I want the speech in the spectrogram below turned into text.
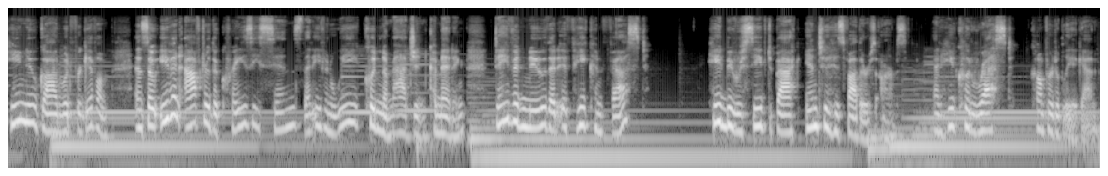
he knew God would forgive him. And so, even after the crazy sins that even we couldn't imagine committing, David knew that if he confessed, he'd be received back into his father's arms and he could rest comfortably again.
